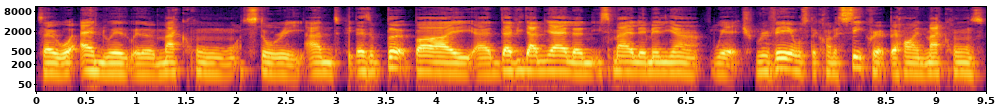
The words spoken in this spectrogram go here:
so we'll end with, with a Macron story. And there's a book by uh, David Amiel and Ismaël Emelien, which reveals the kind of secret behind Macron's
